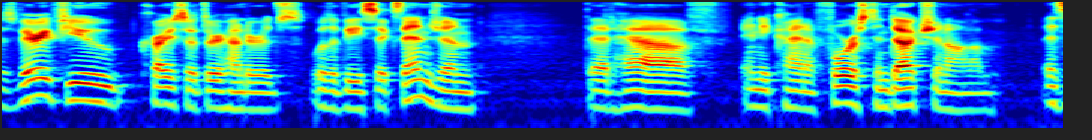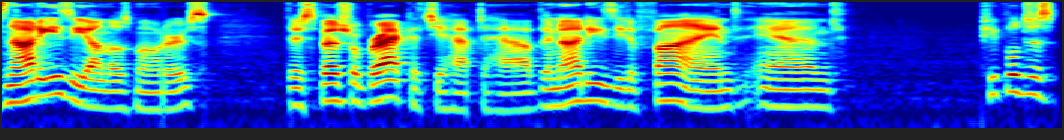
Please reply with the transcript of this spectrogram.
There's very few Chrysler 300s with a V6 engine that have any kind of forced induction on them. It's not easy on those motors. There's special brackets you have to have. They're not easy to find, and people just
